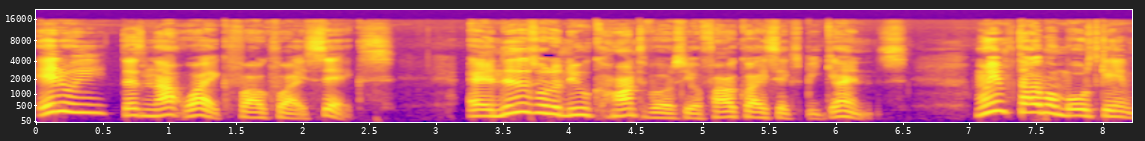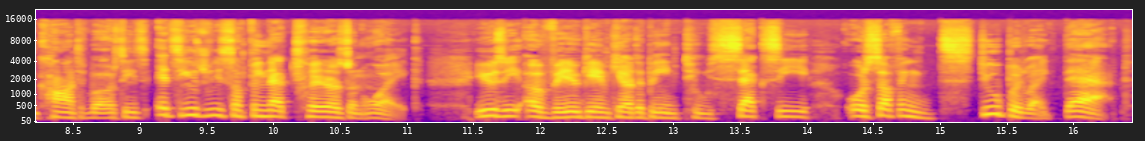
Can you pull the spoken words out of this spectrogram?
Italy does not like Far Cry 6. And this is where the new controversy of Far Cry 6 begins. When we talk about most game controversies, it's usually something that trailers don't like. Usually a video game character being too sexy or something stupid like that.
